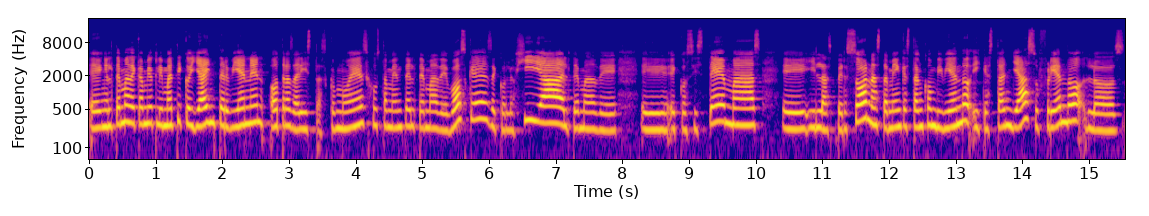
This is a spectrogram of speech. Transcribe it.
en el tema de cambio climático ya intervienen otras aristas, como es justamente el tema de bosques, de ecología, el tema de eh, ecosistemas eh, y las personas también que están conviviendo y que están ya sufriendo los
